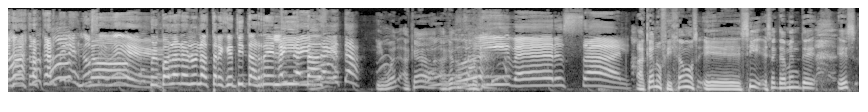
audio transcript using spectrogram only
en nuestros carteles no, se ve. Prepararon unas tarjetitas re Ahí está, ahí está, lindas. ahí está. Igual acá, acá, no- no- Universal. acá nos fijamos, eh, sí, exactamente, es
